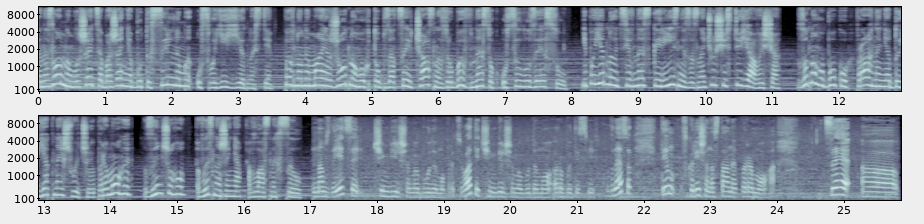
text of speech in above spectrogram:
та незламним лишається бажання бути сильними у своїй єдності. Певно, немає жодного, хто б за цей час не зробив внесок у силу ЗСУ. І поєднують ці внески різні за значущістю явища. З одного боку, прагнення до якнайшвидшої перемоги, з іншого виснаження власних сил. Нам здається, чим більше ми будемо працювати, чим більше ми будемо робити свій внесок, тим скоріше настане перемога. Це е,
